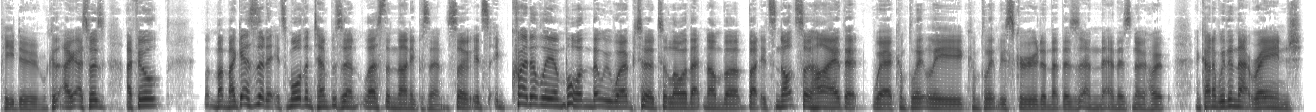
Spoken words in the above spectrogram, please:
P doom because I, I suppose I feel my, guess is that it's more than 10%, less than 90%. So it's incredibly important that we work to, to lower that number, but it's not so high that we're completely, completely screwed and that there's, and, and there's no hope. And kind of within that range,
